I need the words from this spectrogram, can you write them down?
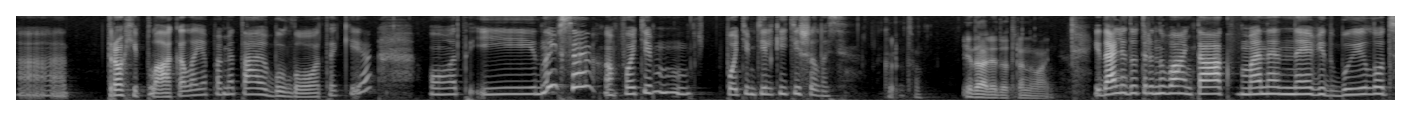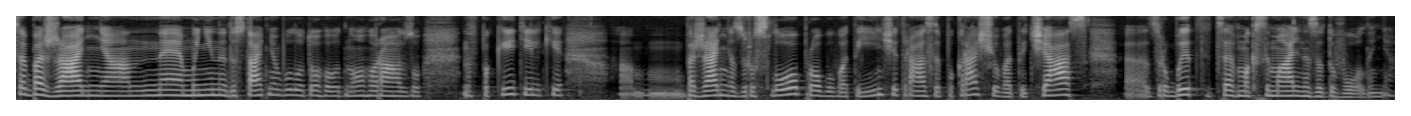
А, трохи плакала, я пам'ятаю, було таке. От, і, ну і все. А потім, потім тільки й тішилась. Круто. І далі до тренувань. І далі до тренувань. Так, в мене не відбило це бажання, не, мені недостатньо було того одного разу. Навпаки, тільки бажання зросло пробувати інші траси, покращувати час, е, зробити це в максимальне задоволення.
